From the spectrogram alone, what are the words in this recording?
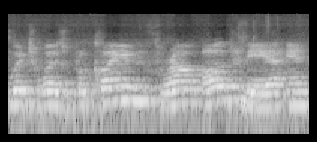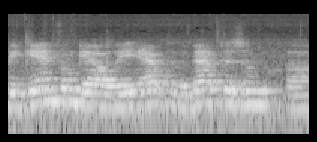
which was proclaimed throughout all Judea and began from Galilee after the baptism, uh,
